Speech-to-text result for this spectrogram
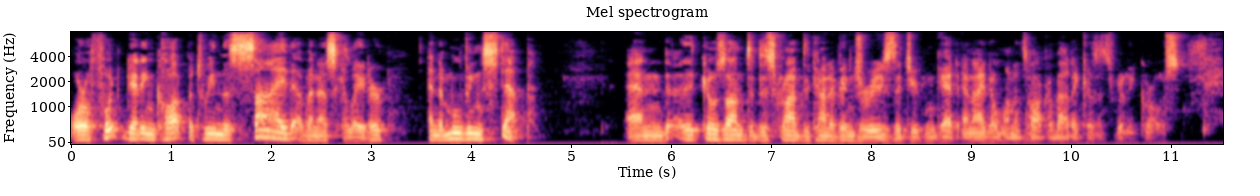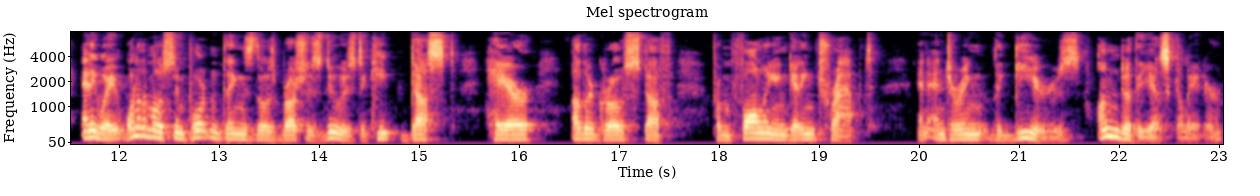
or a foot getting caught between the side of an escalator and a moving step. And it goes on to describe the kind of injuries that you can get, and I don't want to talk about it because it's really gross. Anyway, one of the most important things those brushes do is to keep dust, hair, other gross stuff from falling and getting trapped and entering the gears under the escalator,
